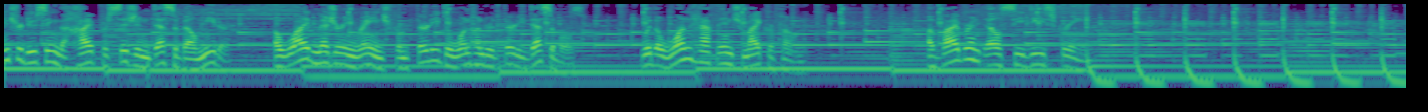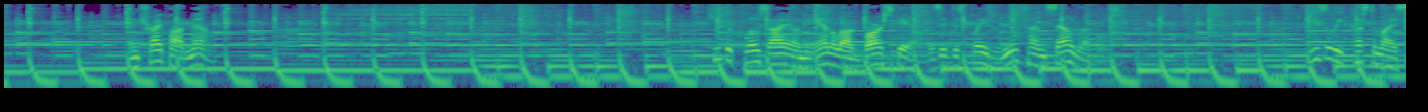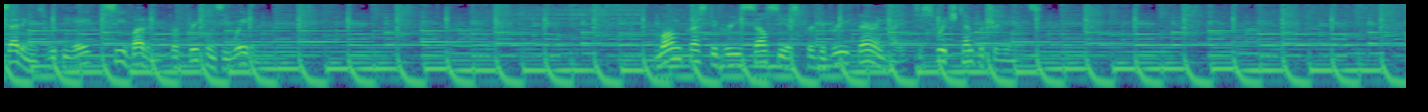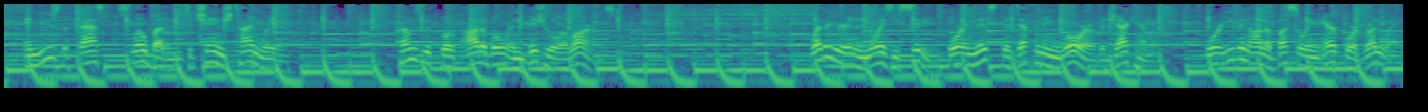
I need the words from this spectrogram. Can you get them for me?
Introducing the high precision decibel meter. A wide measuring range from 30 to 130 decibels. With a 1 2 inch microphone. A vibrant LCD screen. And tripod mount. Keep a close eye on the analog bar scale as it displays real-time sound levels. Easily customize settings with the A, C button for frequency weighting. Long press degrees Celsius per degree Fahrenheit to switch temperature units. And use the fast, slow button to change time weighting. Comes with both audible and visual alarms. Whether you're in a noisy city, or amidst the deafening roar of a jackhammer, or even on a bustling airport runway,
